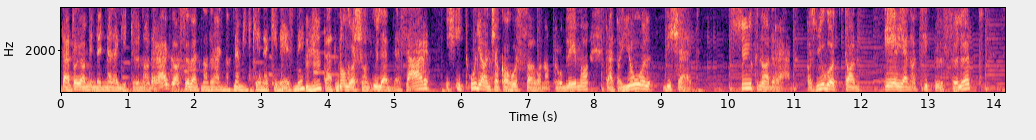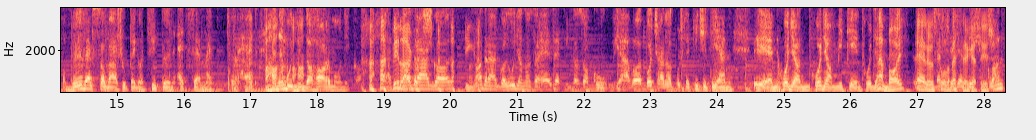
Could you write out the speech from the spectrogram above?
tehát olyan, mint egy melegítő nadrág, a szövetnadrágnak nem így kéne kinézni, uh-huh. tehát magasan ülepbe zár, és itt ugyancsak a hosszal van a probléma, tehát a jól viselt szűk nadrág, az nyugodtan érjen a cipő fölött, a bővebb szabású pedig a cipőn egyszer megtörhet, aha, de nem úgy, aha. mint a harmonika. Tehát a nadrággal, a nadrággal ugyanaz a helyzet, mint az akó ujjával. Bocsánat, most egy kicsit ilyen, ilyen hogyan, hogyan, miként, hogyan Nem baj, erről szól a beszélgetés. Van.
